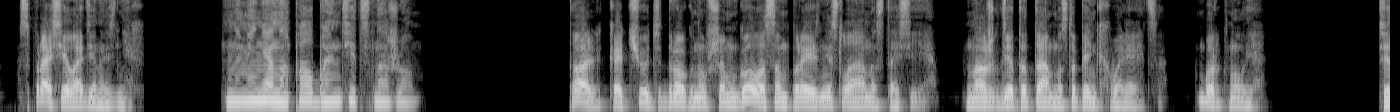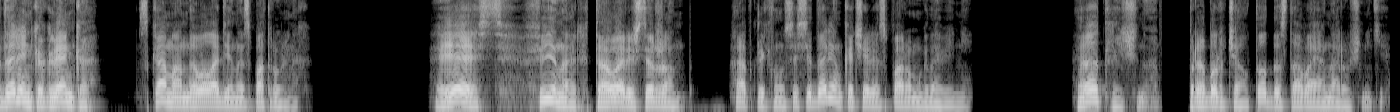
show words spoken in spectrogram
— спросил один из них. «На меня напал бандит с ножом». Только чуть дрогнувшим голосом произнесла Анастасия. «Нож где-то там, на ступеньках валяется», — буркнул я. «Сидоренька, глянь-ка!» — скомандовал один из патрульных. «Есть! Финарь, товарищ сержант!» — откликнулся Сидоренко через пару мгновений. «Отлично!» — пробурчал тот, доставая наручники.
